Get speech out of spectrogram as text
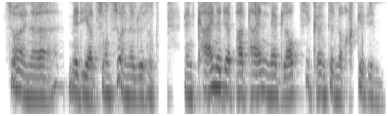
zu einer Mediation, zu einer Lösung, wenn keine der Parteien mehr glaubt, sie könnte noch gewinnen.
